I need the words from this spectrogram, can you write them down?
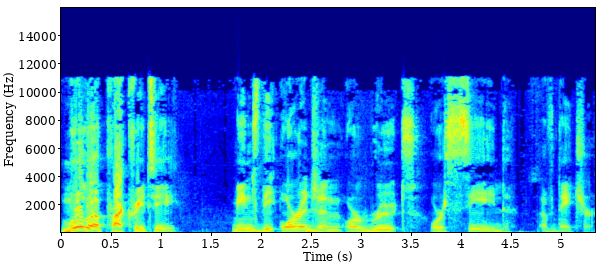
Mula Prakriti means the origin or root or seed of nature.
